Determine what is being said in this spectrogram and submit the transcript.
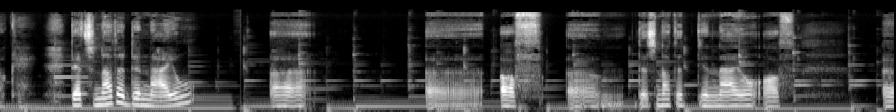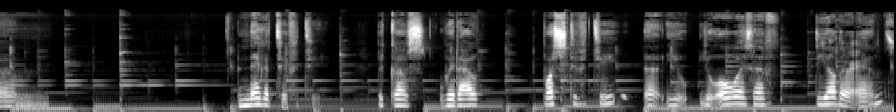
Okay, that's not a denial of. Um, that's not a denial of um, negativity, because without positivity, you you always have the other end,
